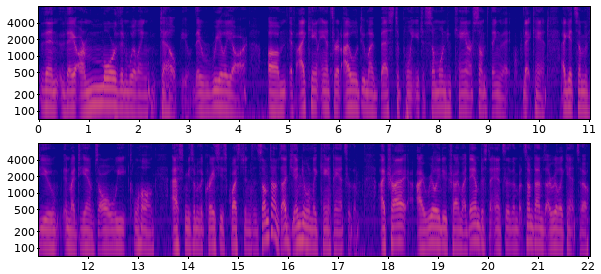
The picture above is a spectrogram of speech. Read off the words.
then they are more than willing to help you. They really are. Um, if I can't answer it, I will do my best to point you to someone who can or something that, that can. I get some of you in my DMs all week long asking me some of the craziest questions, and sometimes I genuinely can't answer them. I try, I really do try my damnedest to answer them, but sometimes I really can't. So,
